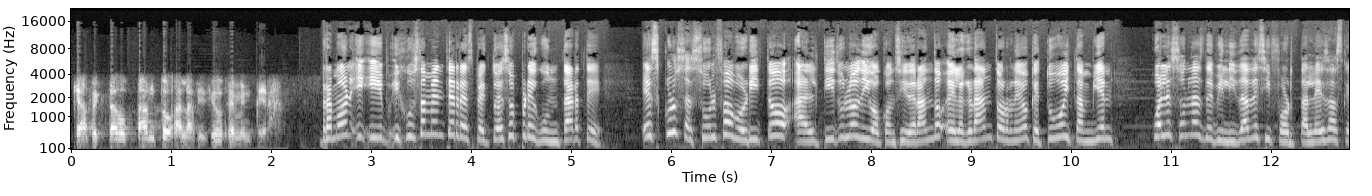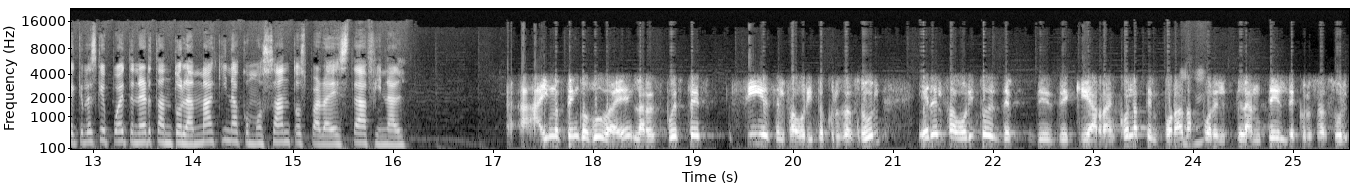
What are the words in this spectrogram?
que ha afectado tanto a la afición cementera. Ramón, y, y, y justamente respecto a eso, preguntarte, ¿es Cruz Azul favorito al título, digo, considerando el gran torneo que tuvo y también cuáles son las debilidades y fortalezas que crees que puede tener tanto la máquina como Santos para esta final? Ahí no tengo duda, ¿eh? La respuesta es sí es el favorito Cruz Azul. Era el favorito desde, desde que arrancó la temporada uh -huh. por el plantel de Cruz Azul,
